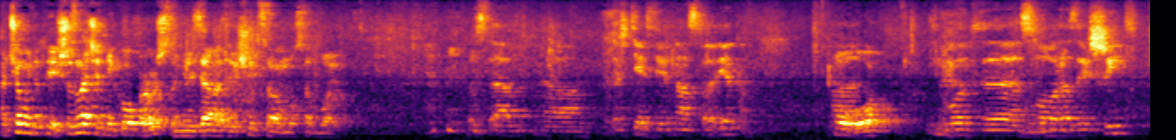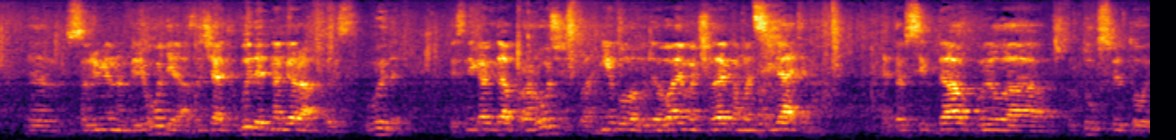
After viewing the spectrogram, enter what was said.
О чем идет речь? Что значит никакого пророчества нельзя разрешить самому собой? Просто э, это же текст 19 века. Ого. И вот э, слово «разрешить» в современном переводе означает «выдать на горах», то есть «выдать». То есть никогда пророчество не было выдаваемо человеком от сиятина. Это всегда было, что Дух Святой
